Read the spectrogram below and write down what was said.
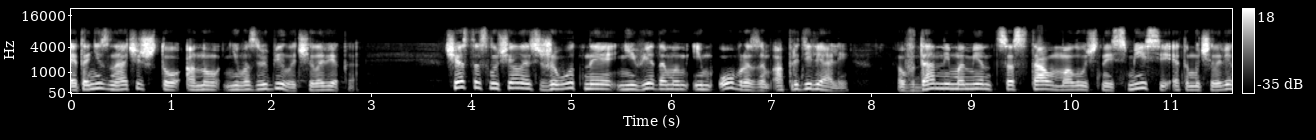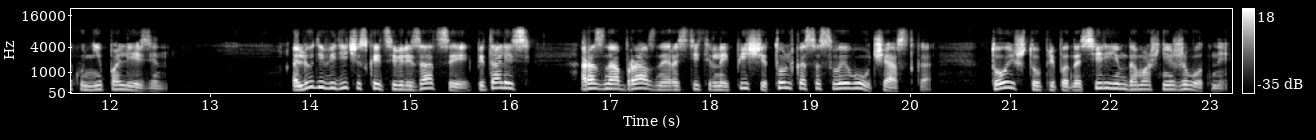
Это не значит, что оно не возлюбило человека. Часто случалось, животные неведомым им образом определяли, в данный момент состав молочной смеси этому человеку не полезен. Люди ведической цивилизации питались разнообразной растительной пищей только со своего участка, той, что преподносили им домашние животные.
